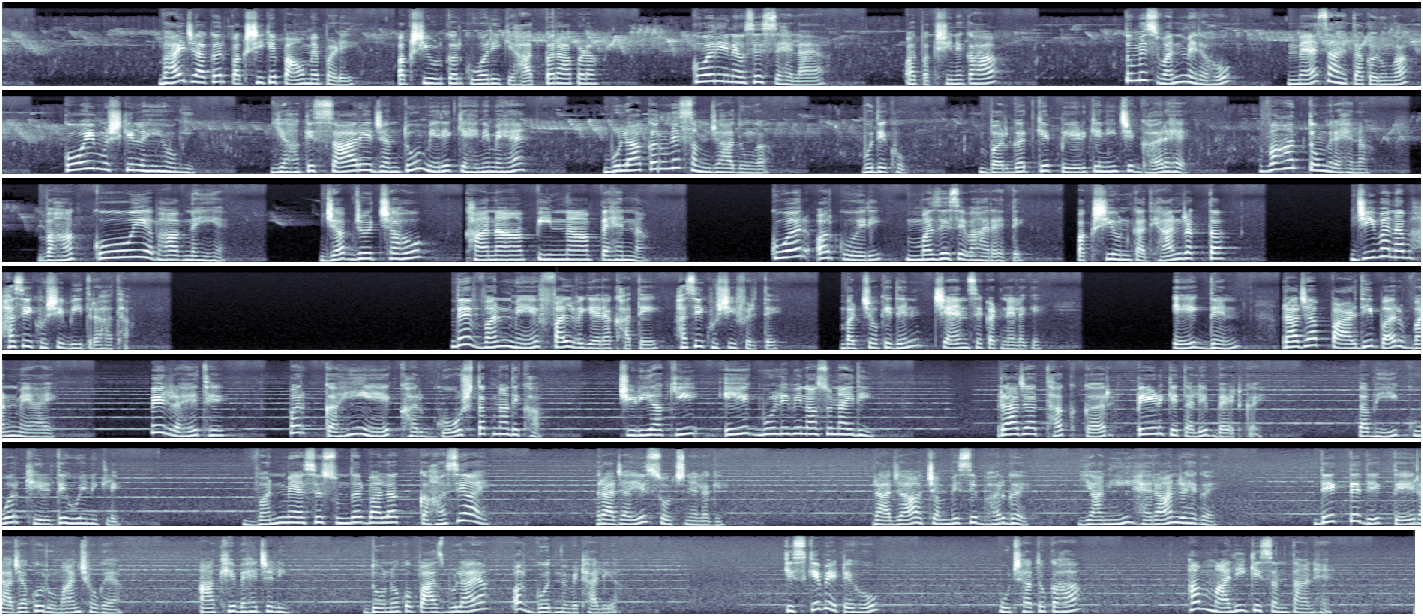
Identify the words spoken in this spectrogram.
भाई जाकर पक्षी के पाँव में पड़े। पक्षी उड़कर कुंवरी के हाथ पर आ पड़ा। कुंवरी ने उसे सहलाया और पक्षी ने कहा, तुम इस वन में रहो, मैं सहायता करूँगा। कोई मुश्किल नहीं होगी। यहाँ के सारे जंतु मेरे कहने में हैं। बुलाकर उन्हें समझा दूँगा। वो देखो, बरगद के पेड़ के नीचे घर है। वहाँ तुम रहना। वहाँ कोई अभाव नहीं है। जब जो इच्छा हो, खाना, पीना, पहनना। कुंवर और कुंवरी मज़े से वहाँ रहते। पक्षी उनका ध्यान रखता। जीवन अब हँसी खुशी बीत रहा था। वे वन में फल वगैरह खाते हँसी खुशी फिरते। बच्चों के दिन चैन से कटने लगे। एक दिन राजा पारधी पर वन में आए। फिर रहे थे, पर कहीं एक खरगोश तक ना दिखा। चिड़िया की एक बोली भी ना सुनाई दी। राजा थक कर पेड़ के तले बैठ गए। तभी कुंवर खेलते हुए निकले। वन में ऐसे सुंदर बालक कहाँ से आए? राजा ये सोचने लगे। राजा अचंबे से भर गए, यानी हैरान रह गए। देखते देखते राजा को रोमांच हो गया। आँखें बह चली। दोनों को पास बुलाया और गोद में बिठा लिया। किसके बेटे हो? पूछा तो कहा हम माली के संतान हैं।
